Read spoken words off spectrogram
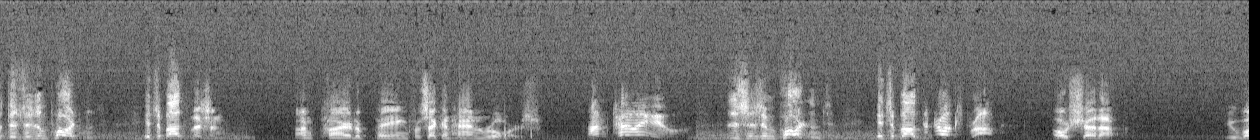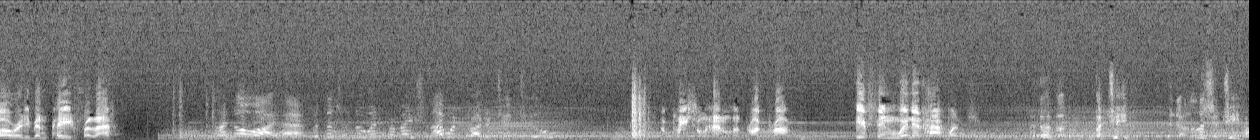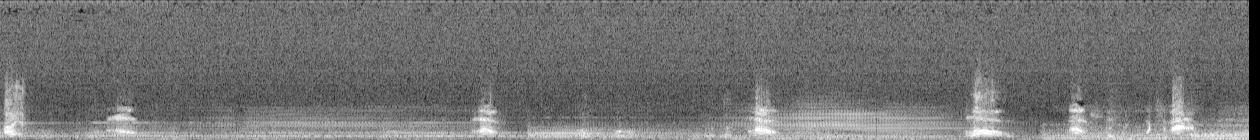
But this is important. It's about... Listen, I'm tired of paying for second-hand rumors. I'm telling you, this is important. It's about the drugs prop. Oh, shut up. You've already been paid for that. I know I have, but this is new information. I wouldn't try to cheat you. The police will handle the drug prop if and when it happens. Uh, but, but, Chief, uh, listen, Chief, I... Hello? Hello? Hello? Hello? Mouse, what's the matter?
